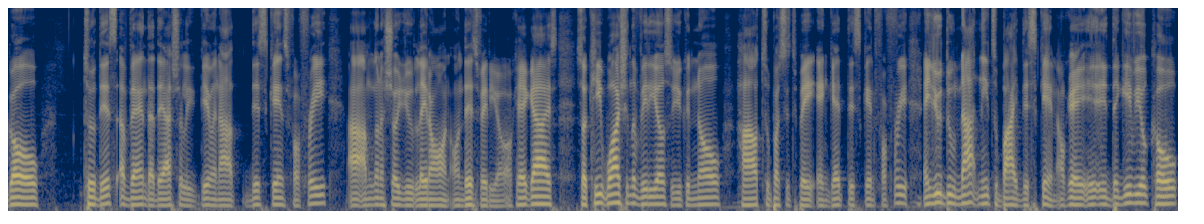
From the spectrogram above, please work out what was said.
go to this event that they actually giving out these skins for free uh, i'm gonna show you later on on this video okay guys? So keep watching the video so you can know how to participate and get this skin for free. And you do not need to buy this skin okay? It, it, they give you a code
